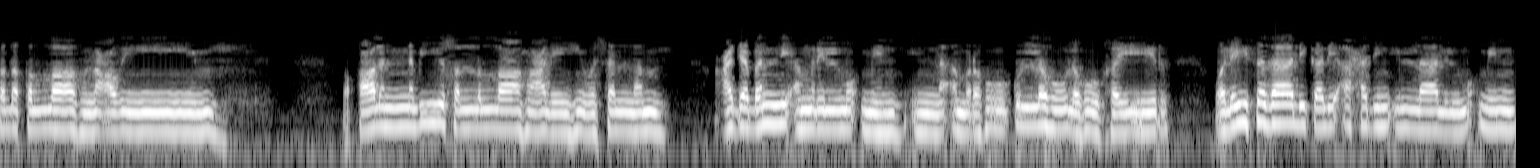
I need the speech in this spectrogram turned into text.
صدق الله العظيم. وقال النبي صلى الله عليه وسلم عجبا لأمر المؤمن إن أمره كله له خير وليس ذلك لأحد إلا للمؤمن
